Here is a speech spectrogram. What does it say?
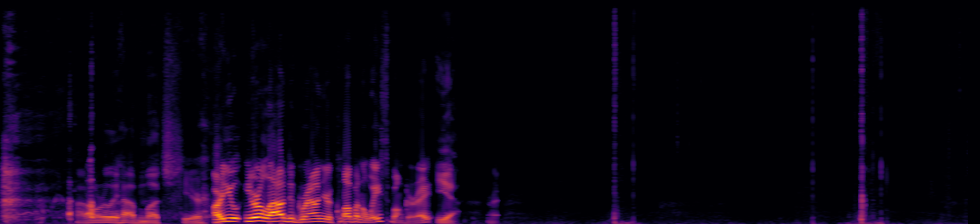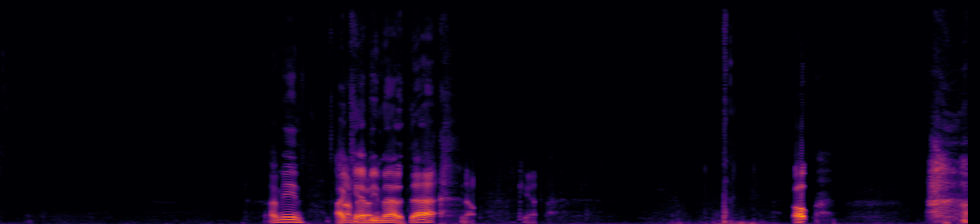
I don't really have much here. Are you? You're allowed to ground your club on a waste bunker, right? Yeah. I mean, I can't bad. be mad at that. No, can't. Oh.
